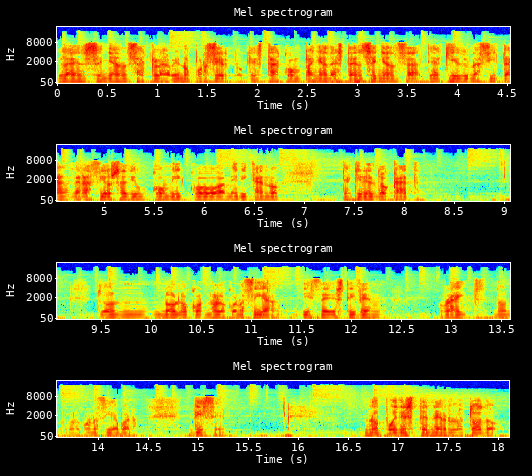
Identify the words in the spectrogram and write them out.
la enseñanza clave, ¿no? Por cierto, que está acompañada esta enseñanza de aquí de una cita graciosa de un cómico americano que aquí en el DOCAT yo no lo, no lo conocía, dice Stephen Wright, no lo conocía, bueno, dice, no puedes tenerlo todo,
